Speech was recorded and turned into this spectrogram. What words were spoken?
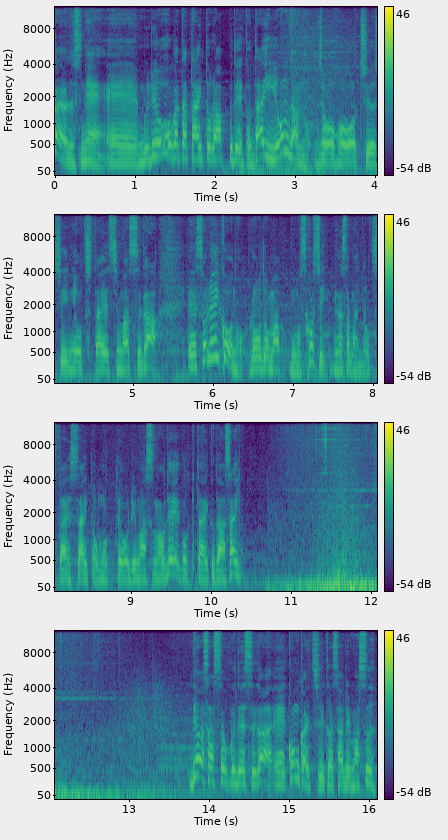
回はですね、えー、無料大型タイトルアップデート第4弾の情報を中心にお伝えしますが、えー、それ以降のロードマップも少し皆様にお伝えしたいと思っておりますのでご期待ください。では早速ですが、えー、今回追加されます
